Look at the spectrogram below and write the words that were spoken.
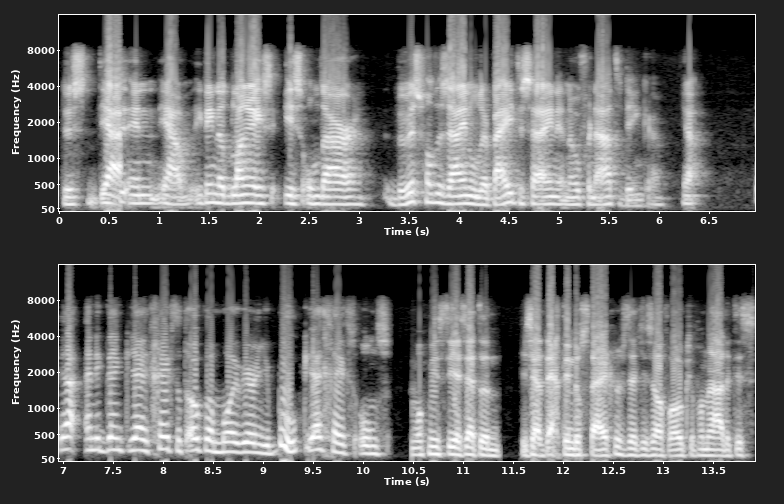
Dus ja, en ja, ik denk dat het belangrijk is, is om daar bewust van te zijn, om erbij te zijn en over na te denken. Ja. Ja, en ik denk, jij geeft dat ook wel mooi weer in je boek. Jij geeft ons, of tenminste, jij zet, een, je zet echt in de stijgers, dat je zelf ook zo van, nou, dit is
